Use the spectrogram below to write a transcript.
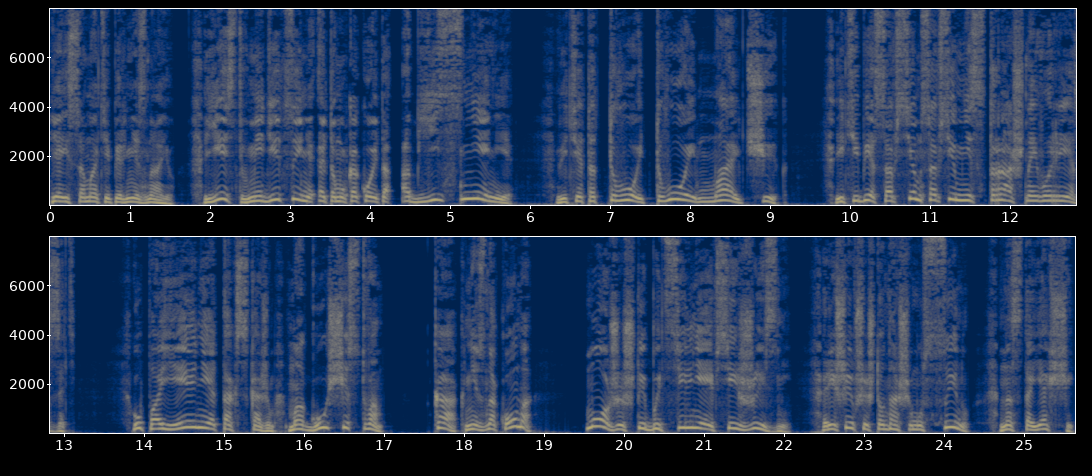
Я и сама теперь не знаю, есть в медицине этому какое-то объяснение. Ведь это твой, твой мальчик, и тебе совсем-совсем не страшно его резать. Упоение, так скажем, могуществом. Как, незнакомо? Можешь ты быть сильнее всей жизни, решивший, что нашему сыну настоящей,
